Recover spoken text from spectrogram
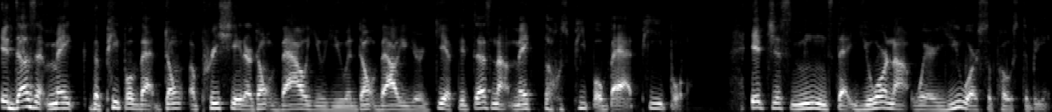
It doesn't make the people that don't appreciate or don't value you and don't value your gift, it does not make those people bad people. It just means that you're not where you are supposed to be.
